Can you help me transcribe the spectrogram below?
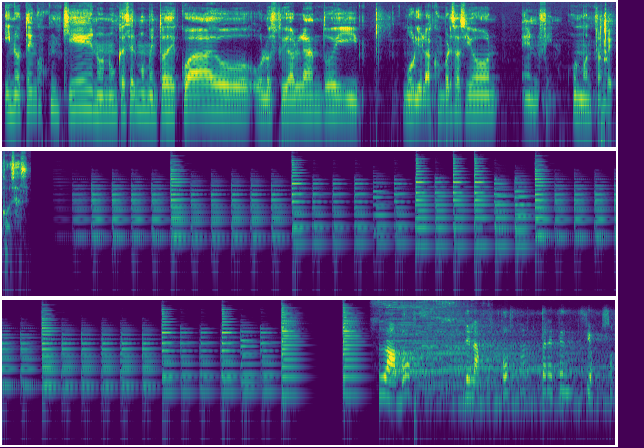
y no tengo con quién, o nunca es el momento adecuado, o lo estoy hablando y murió la conversación, en fin, un montón de cosas. La voz de las voces pretenciosas.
